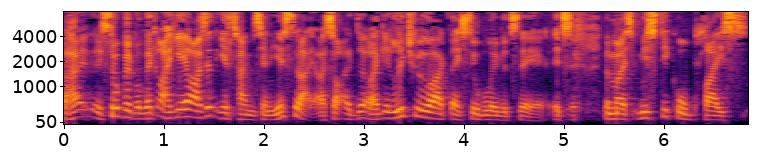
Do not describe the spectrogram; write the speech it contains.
I- There's still people like, oh yeah, I was at the entertainment centre yesterday. I saw, like, it literally, like they still believe it's there. It's the most mystical place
